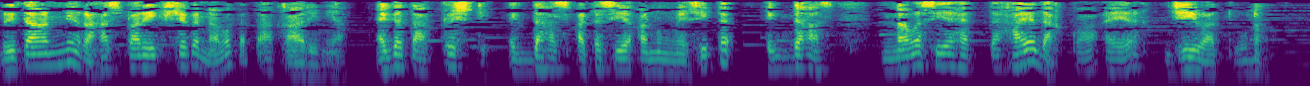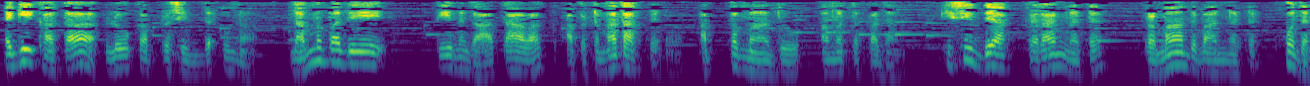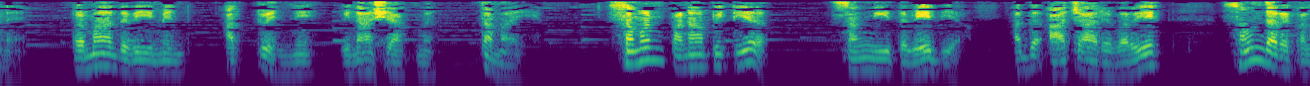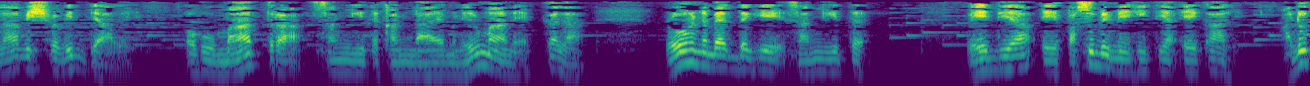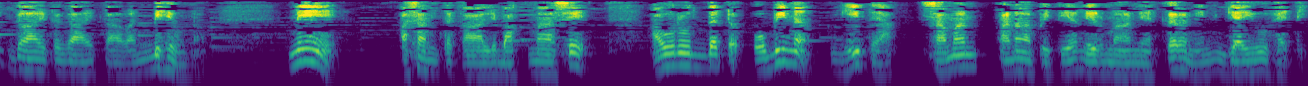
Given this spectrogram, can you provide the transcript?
බ්‍රිතාන්‍ය රහස් පරීක්ෂක නවකතාකාරිනියක් ඇගතා ක්‍රිස්ටි 1890 සිට 1976 දක්වා ඇය ජීවත් වුණා. ඇගේ කතා ලෝක ප්‍රසිද්ධ වුණා. ධම්මපදයේ තියෙන ගාතාවක් අපට මතක් වෙනවා. අප්පමාදු අමත පදං. කිසි දෙයක් කරන්නට ප්‍රමාද වන්නට හොඳ නැහැ. ප්‍රමාද වීමෙන් අත් වෙන්නේ විනාශයක්ම තමයි. සමන් පනාපිටිය සංගීත වේදියා අද ආචාර්යවරයෙක් සෞන්දර්ය කලා විශ්වවිද්‍යාලයේ ඔහු මාත්‍රා සංගීත කණ්ඩායම නිර්මාණය කළා රෝහණ බැද්දගේ සංගීත වේදියා ඒ පසුබිමේ හිටිය ඒ කාලේ අලුත් ගායක ගායිකාවන් බිහි වුණා. මේ අසන්ත කාලේ බක් මාසේ අවුරුද්දට ඔබින ගීතයක් සමන් පනාපිටිය නිර්මාණය කරමින් ගැයූ හැටි.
